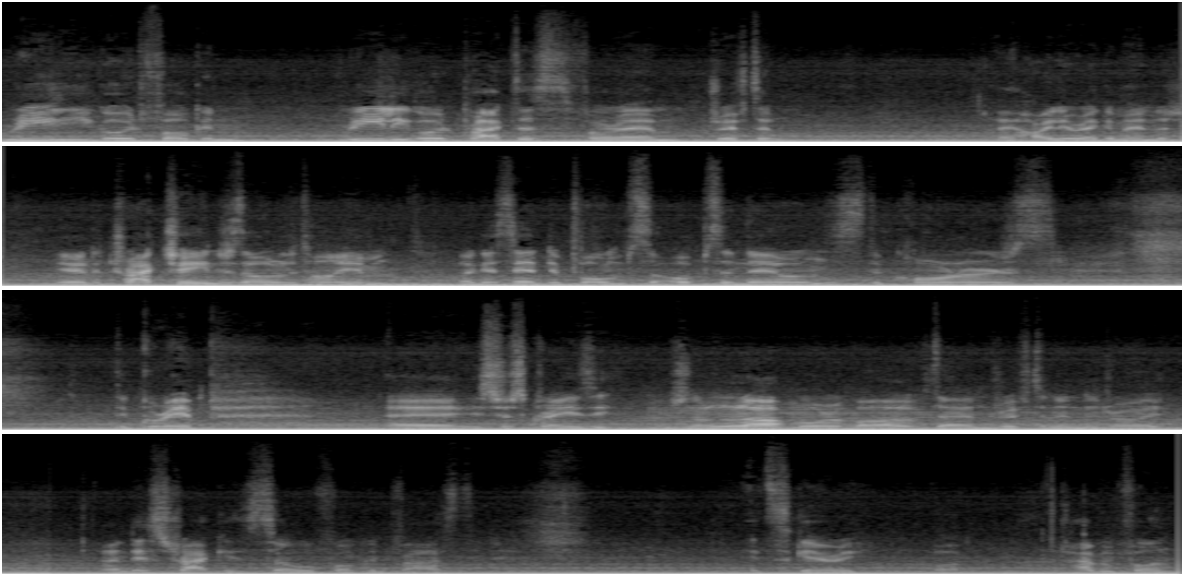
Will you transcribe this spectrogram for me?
really good fucking, really good practice for um, drifting. I highly recommend it. Yeah, the track changes all the time. Like I said, the bumps, the ups and downs, the corners, the grip. Uh, it's just crazy. There's a lot more involved than drifting in the dry. And this track is so fucking fast. It's scary, but having fun.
